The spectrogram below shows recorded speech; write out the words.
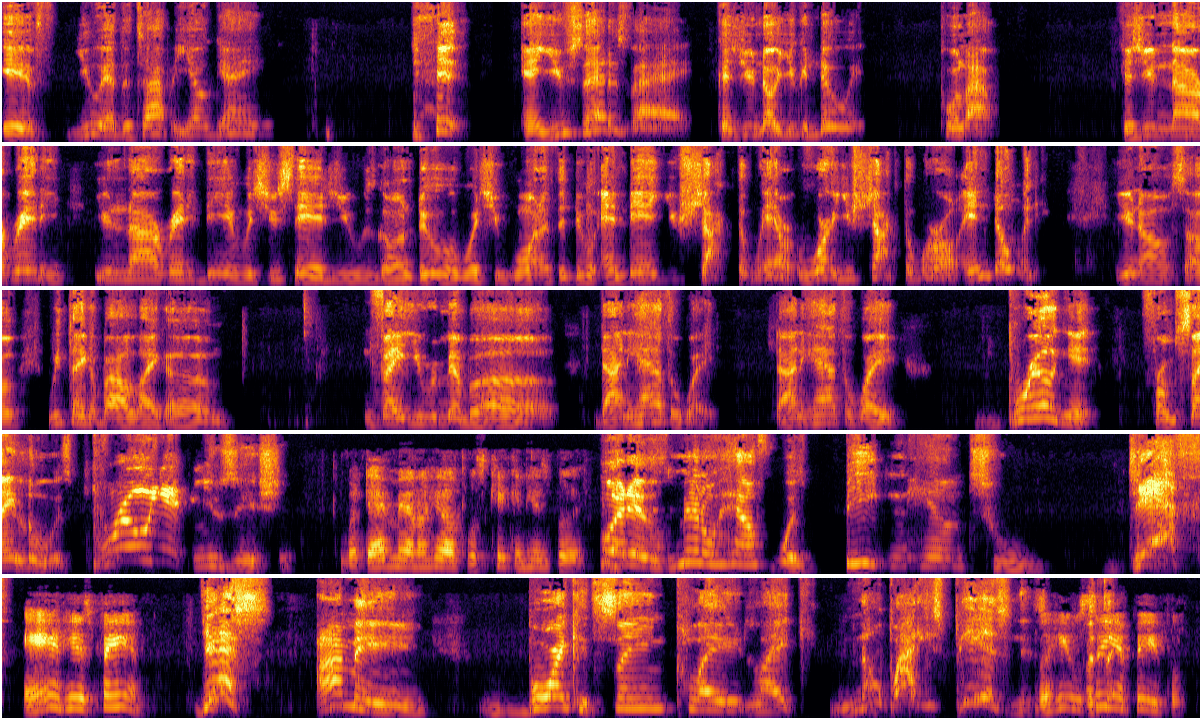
If you at the top of your game and you satisfied because you know you can do it, pull out. Because you already you already did what you said you was gonna do or what you wanted to do, and then you shocked the world. You shocked the world in doing it. You know, so we think about like um, fact, you remember uh Donny Hathaway. Donny Hathaway, brilliant from St. Louis, brilliant musician. But that mental health was kicking his butt. But his mental health was beating him to death. And his family. Yes. I mean, boy could sing, play like nobody's business. But he was but seeing the, people.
